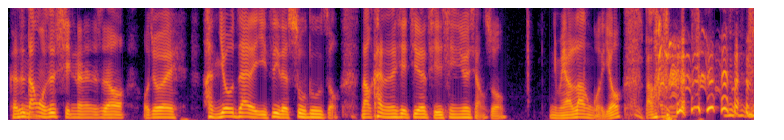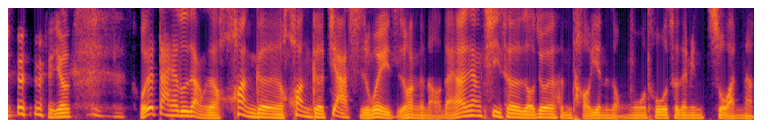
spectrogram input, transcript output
可是当我是行人的时候，我就会很悠哉的以自己的速度走，然后看着那些机车骑士，心里就想说：你们要让我游，然后有，我觉得大家都这样子，换个换个驾驶位置，换个脑袋。然后像汽车的时候，就会很讨厌那种摩托车在那边钻呐、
